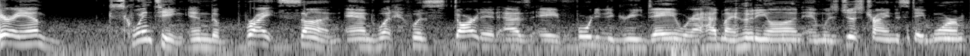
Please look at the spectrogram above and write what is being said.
Here I am squinting in the bright sun and what was started as a 40 degree day where I had my hoodie on and was just trying to stay warm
